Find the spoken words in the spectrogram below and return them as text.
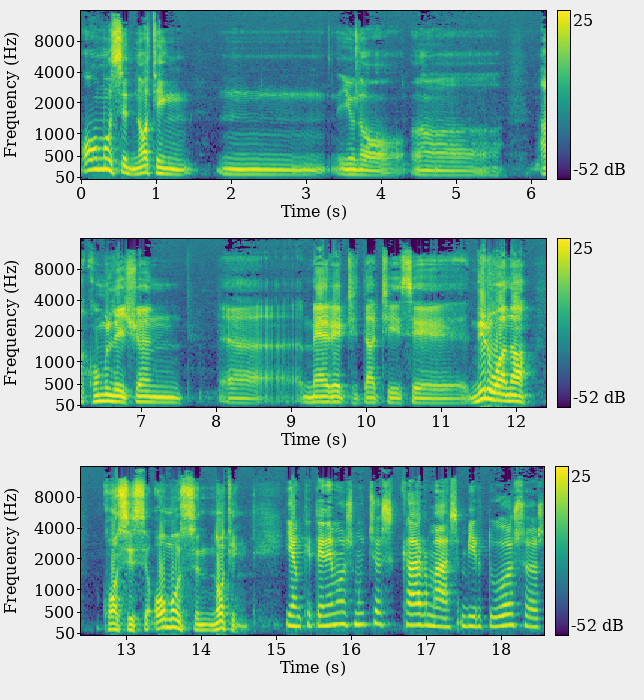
almost nothing, mm, you know, uh, accumulation, uh, merit that is uh, nirvana causes almost nothing. Y aunque tenemos muchos karmas virtuosos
